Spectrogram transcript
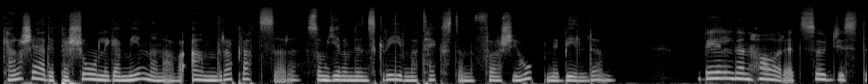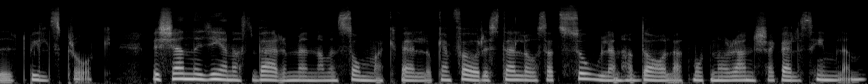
Kanske är det personliga minnen av andra platser som genom den skrivna texten förs ihop med bilden. Bilden har ett suggestivt bildspråk. Vi känner genast värmen av en sommarkväll och kan föreställa oss att solen har dalat mot den orangea kvällshimlen.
